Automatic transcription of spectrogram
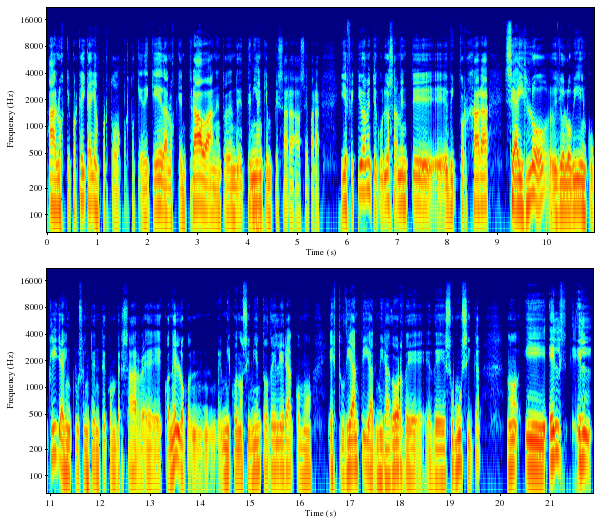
a los que, porque ahí caían por todos, por toque de queda, los que entraban, entonces tenían que empezar a separar. Y efectivamente, curiosamente, eh, Víctor Jara se aisló, yo lo vi en cuclillas, incluso intenté conversar eh, con él, lo, con, mi conocimiento de él era como estudiante y admirador de, de su música, ¿no? Y él, él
